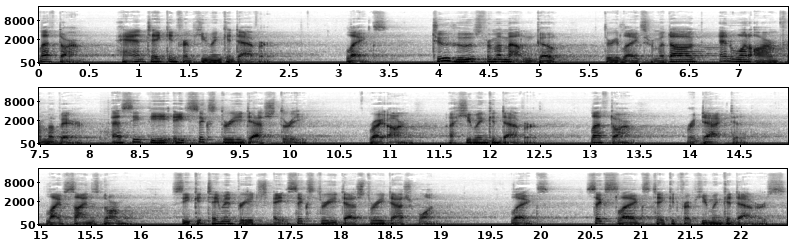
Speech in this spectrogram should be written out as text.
Left arm Hand taken from human cadaver. Legs two hooves from a mountain goat, three legs from a dog, and one arm from a bear. SCP 863 3. Right arm, a human cadaver. Left arm, redacted. Life signs normal. See Containment Breach 863 3 1. Legs, six legs taken from human cadavers.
